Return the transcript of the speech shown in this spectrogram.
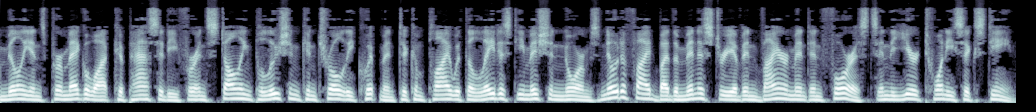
millions per megawatt capacity for installing pollution control equipment to comply with the latest emission norms notified by the Ministry of Environment and Forests in the year 2016.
